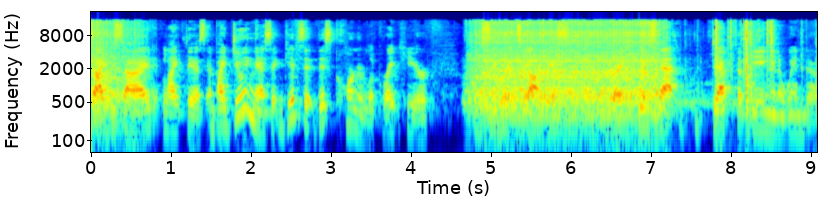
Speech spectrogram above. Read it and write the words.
side to side like this. And by doing this, it gives it this corner look right here. You see where it's got this, where it gives that depth of being in a window.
